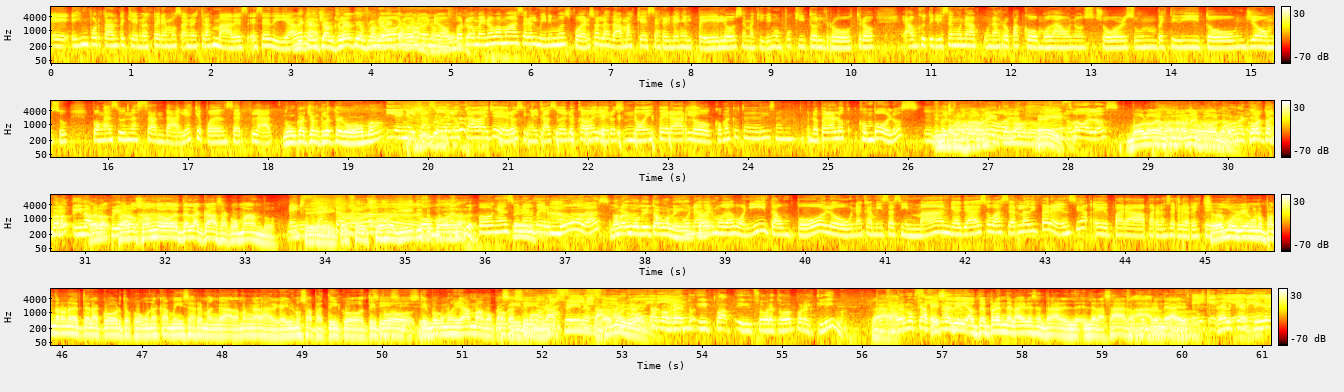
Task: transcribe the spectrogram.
eh, es importante que no esperemos a nuestras madres ese día, Ni que ¿verdad? en chancleta y en flanelita no, no, blanca, No, no, no, Por lo menos vamos a hacer el mínimo esfuerzo a las damas que se arreglen el pelo, se maquillen un poquito el rostro, aunque utilicen una, una ropa cómoda, unos shorts, un vestidito, un jumpsuit, pónganse unas sandalias que pueden ser flat. Nunca chanclete goma. Y en el caso de los caballeros, en el caso de los caballeros, no esperarlo, ¿cómo es que ustedes dicen? No esperarlo con bolos. Con bolito, no, no. Ey. Es bolos. Bolo de pantalones cortos. Pantalones cortos, pero Pero, inapropiados. pero son de los de estar en la casa, comando. Sí, con Exactamente. su, su joyito y su cosa. Pónganse Sí, unas bermudas. Una bermudita bonita. Una bermuda bonita, un polo, una camisa sin manga. Ya eso va a hacer la diferencia eh, para, para celebrar este Se ve muy bien unos pantalones de tela corto con una camisa remangada, manga larga y unos zapaticos tipo, Sí, sí, sí. tipo ¿cómo se llama? Mocasines. Mocasines. Mocasines, está, ve muy ahí bien. está correcto. Y, pa- y sobre todo por el clima. Claro. Que sabemos que al Ese día usted prende el aire central, el, de- el de la sala, usted prende todo. aire. El que El que tiene, el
